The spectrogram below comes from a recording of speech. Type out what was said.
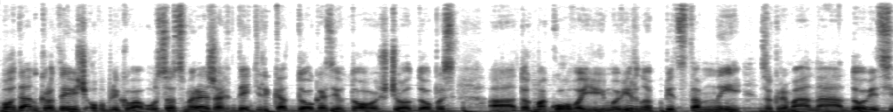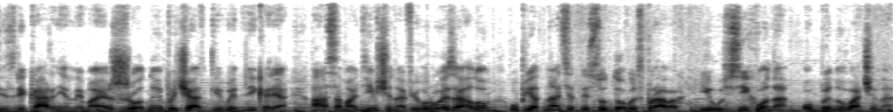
Богдан Кротевич опублікував у соцмережах декілька доказів того, що допис а, Токмакової ймовірно підставний. Зокрема, на довідці з лікарні немає жодної печатки від лікаря. А сама дівчина фігурує загалом у 15 судових справах, і усіх вона обвинувачена.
